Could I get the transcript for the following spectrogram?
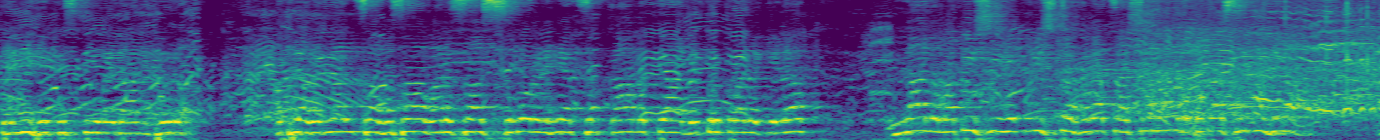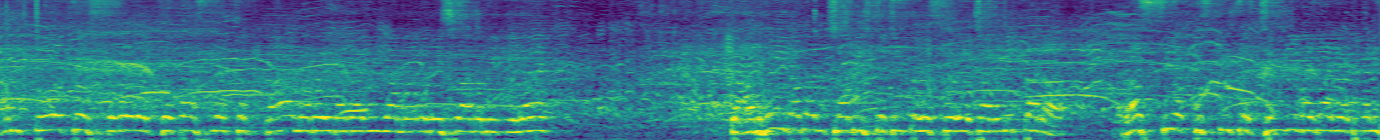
त्यांनी हे कुस्ती मैदान ठेवलं. आपल्या वडिलांचा वसा वारसा समोर नेण्याचं काम त्या नेतृत्वानं केलं. लाल मातीशी एकनिष्ठ होण्याचा आशीर्वाद प्रकाशनी दिला. आणि तोच समोर जोपासण्याचं काम अभयदादांनी या मानदेशामध्ये केलंय. दादांच्या विश्वचिंत उत्सवाच्या निमित्तानं राष्ट्रीय कुस्तीचं जंगी मैदान या ठिकाणी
